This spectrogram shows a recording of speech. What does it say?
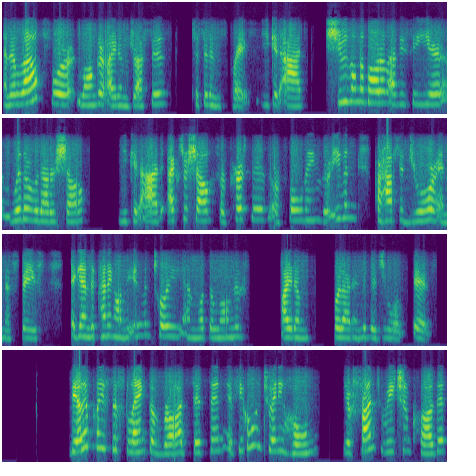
and it allows for longer item dresses to sit in this place. You could add shoes on the bottom, as you see here, with or without a shelf. You could add extra shelves for purses or foldings or even perhaps a drawer in this space. Again, depending on the inventory and what the longest item for that individual is. The other place this length of rod fits in, if you go into any home, your front reach-in closet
